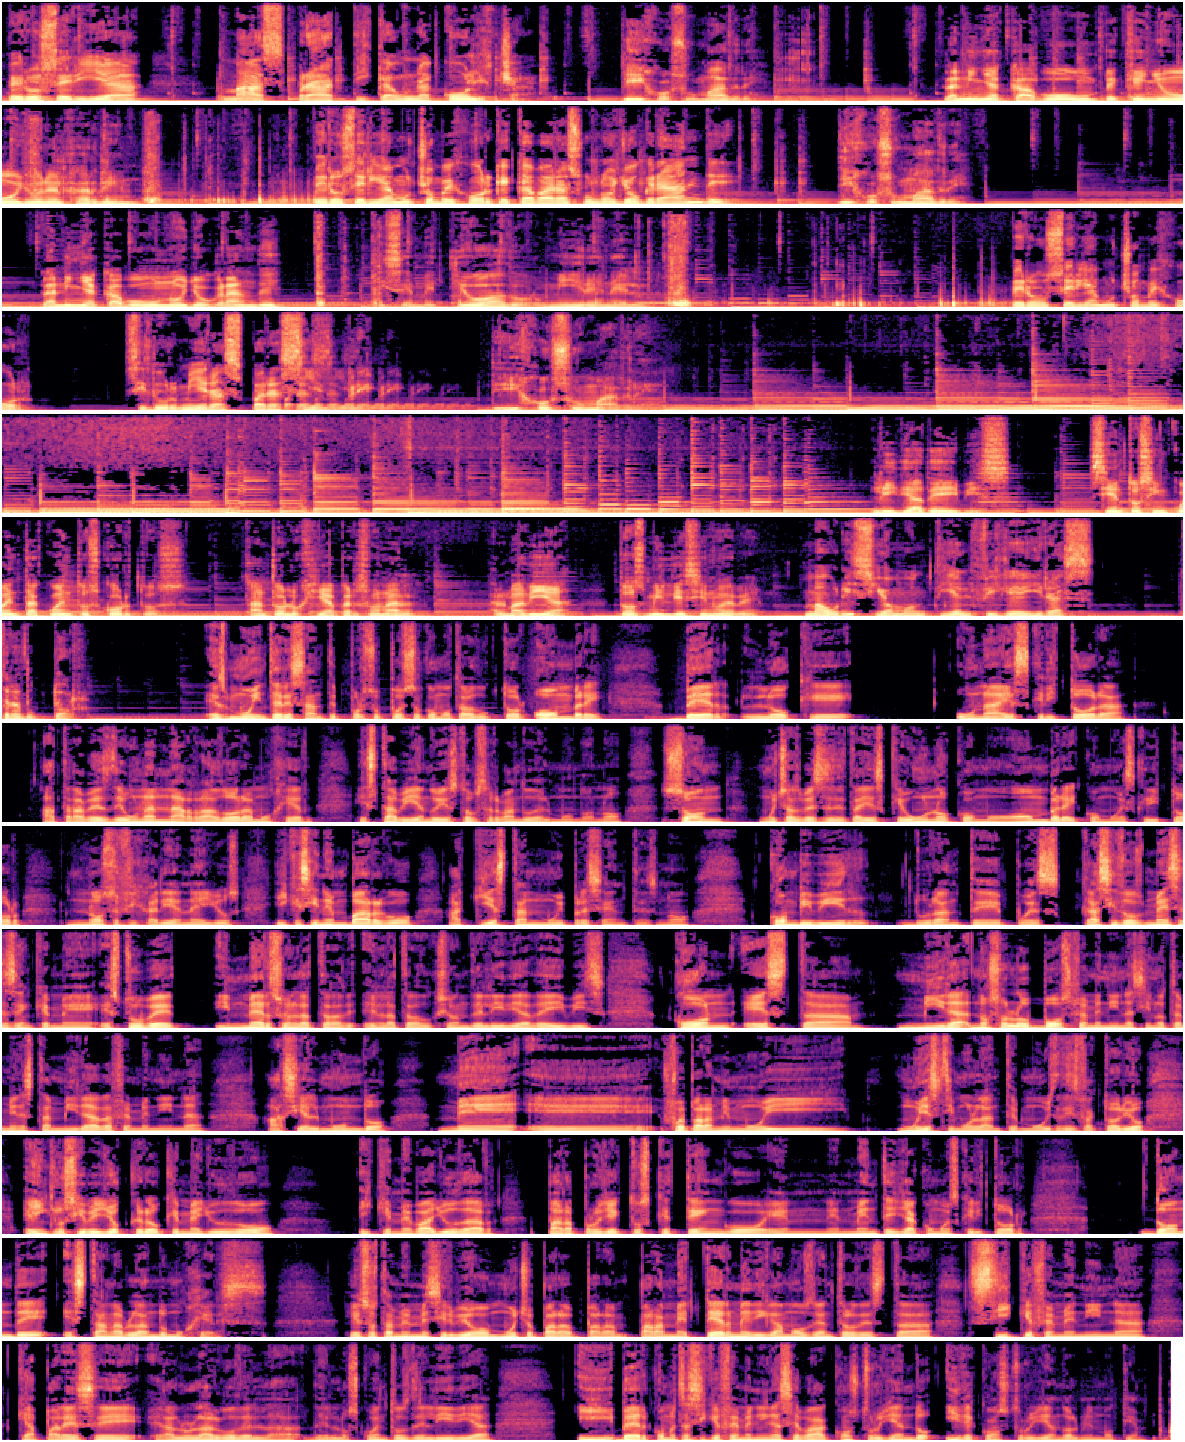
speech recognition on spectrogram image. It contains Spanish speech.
Pero sería más práctica una colcha, dijo su madre. La niña cavó un pequeño hoyo en el jardín. Pero sería mucho mejor que cavaras un hoyo grande, dijo su madre. La niña cavó un hoyo grande y se metió a dormir en él. Pero sería mucho mejor si durmieras para, siempre, dijo su madre. Lydia Davis, 150 cuentos cortos, Antología Personal, Almadía, 2019. Mauricio Montiel Figueiras, traductor es muy interesante, por supuesto, como traductor hombre, ver lo que una escritora a través de una narradora mujer está viendo y está observando del mundo, ¿no? Son muchas veces detalles que uno como hombre, como escritor, no se fijaría en ellos y que sin embargo aquí están muy presentes, ¿no? Convivir durante pues casi dos meses en que me estuve inmerso en la, en la traducción de Lydia Davis con esta mira, no solo voz femenina, sino también esta mirada femenina hacia el mundo, me eh, fue para mí muy, muy estimulante, muy satisfactorio, e inclusive yo creo que me ayudó y que me va a ayudar para proyectos que tengo en, en mente ya como escritor, donde están hablando mujeres. Eso también me sirvió mucho para, para, para, meterme, digamos, dentro de esta psique femenina que aparece a lo largo de, la, de los cuentos de Lidia y ver cómo esta psique femenina se va construyendo y deconstruyendo al mismo tiempo.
